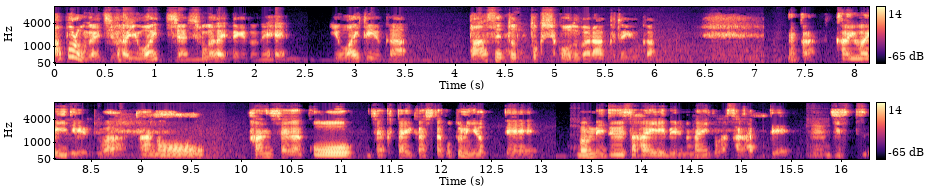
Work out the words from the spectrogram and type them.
あ、アポロンが一番弱いっちゃしょうがないんだけどね。弱いというか、パーセントの特殊コードが楽というか。なんか、界隈では、あの、反射がこう、弱体化したことによって、まあ、メドゥーサハイレベルの難易度が下がって、うん実質、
